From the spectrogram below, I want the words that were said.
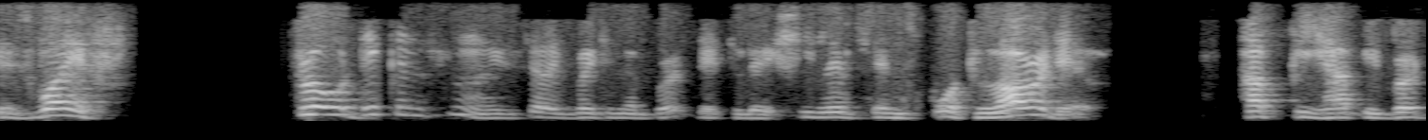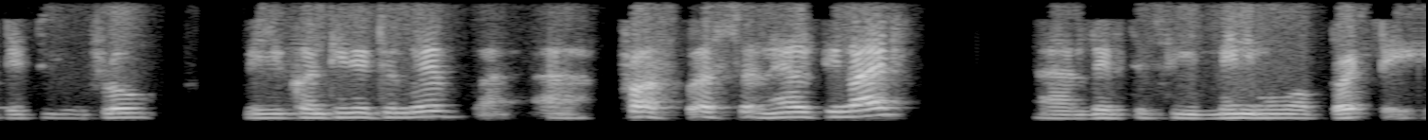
his wife, Flo Dickinson is celebrating her birthday today. She lives in Fort Lauderdale. Happy, happy birthday to you, Flo. May you continue to live a, a prosperous and healthy life and live to see many more birthdays.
